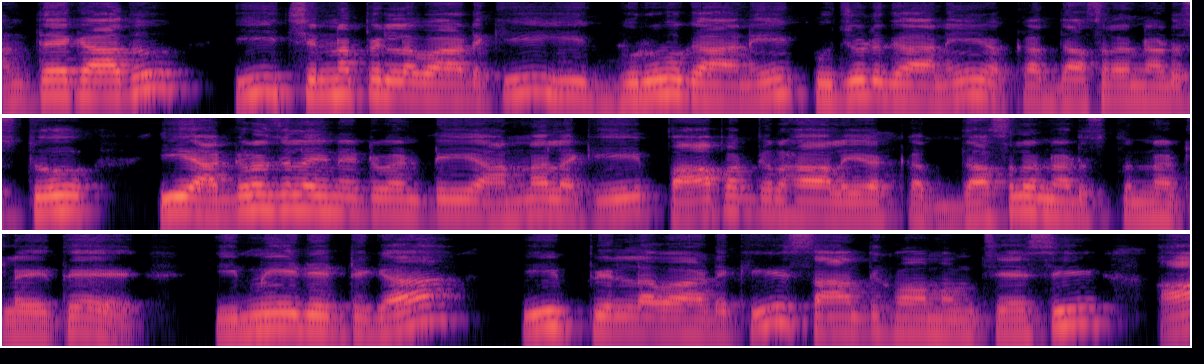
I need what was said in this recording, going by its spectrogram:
అంతేకాదు ఈ చిన్న పిల్లవాడికి ఈ గురువు గాని కుజుడు గాని యొక్క దశలు నడుస్తూ ఈ అగ్రజులైనటువంటి అన్నలకి పాపగ్రహాల యొక్క దశలు నడుస్తున్నట్లయితే ఇమీడియట్గా ఈ పిల్లవాడికి శాంతి హోమం చేసి ఆ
